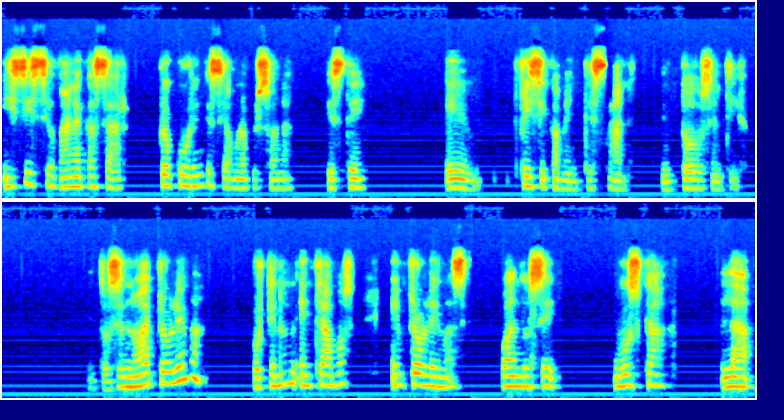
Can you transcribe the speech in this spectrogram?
Y si se van a casar, procuren que sea una persona que esté eh, físicamente sana en todo sentido. Entonces no hay problema. ¿Por qué no entramos en problemas cuando se busca la,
